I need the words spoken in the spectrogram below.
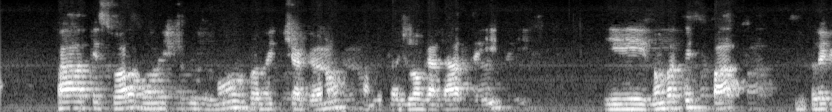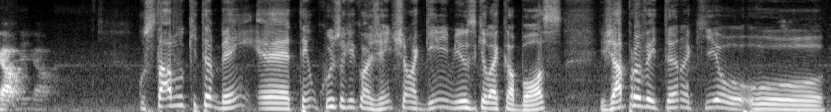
Fala pessoal, boa noite todo mundo, boa noite Tiagão, uma de longa data aí. E vamos bater esse papo, muito legal. Gustavo, que também é, tem um curso aqui com a gente, chama Game Music Like a Boss. Já aproveitando aqui o, o,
